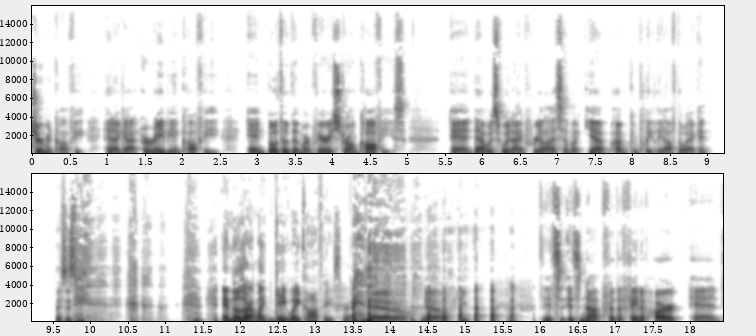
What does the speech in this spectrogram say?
German coffee and I got Arabian coffee and both of them are very strong coffees. And that was when I realized I'm like, yep, I'm completely off the wagon. This is, and those aren't like gateway coffees, right? No, no. You, it's it's not for the faint of heart, and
